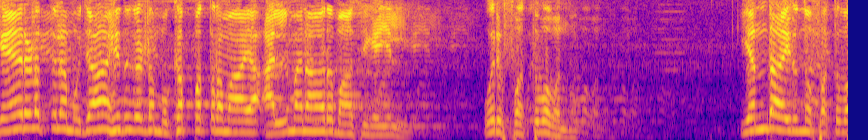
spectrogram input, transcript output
കേരളത്തിലെ മുജാഹിദുകളുടെ മുഖപത്രമായ അൽമനാറ് മാസികയിൽ ഒരു ഫത്വ വന്നു. എന്തായിരുന്നു ഫത്വ?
